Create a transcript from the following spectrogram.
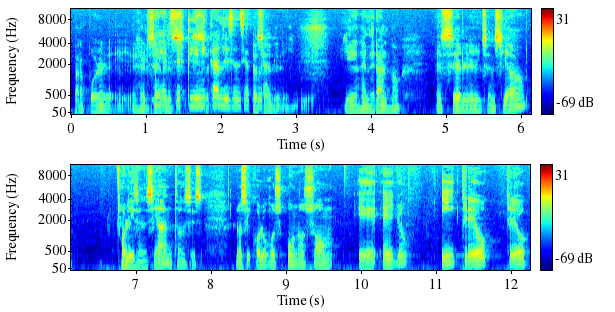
para poder eh, ejercer... Ejercer clínica es licenciatura. y en general, ¿no? Es ser licenciado o licenciada. Entonces, los psicólogos, unos son eh, ello y creo, creo,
